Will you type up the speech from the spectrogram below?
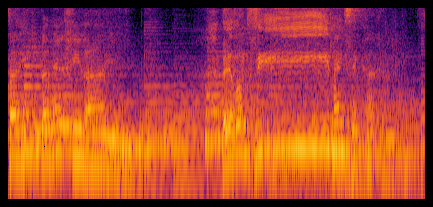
באים בנחיריים ורומזים איזה קיץ.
